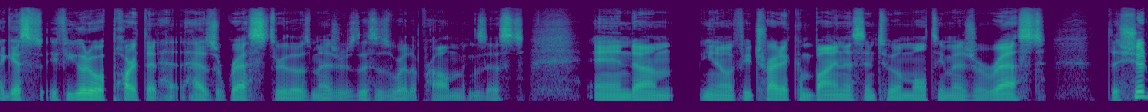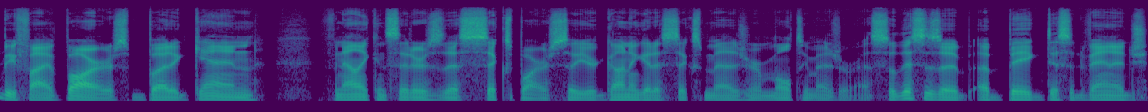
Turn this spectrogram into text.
I guess if you go to a part that ha has rests through those measures, this is where the problem exists. And, um, you know, if you try to combine this into a multi-measure rest, this should be five bars, but again, Finale considers this six bars, so you're going to get a six-measure multi-measure rest. So this is a, a big disadvantage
